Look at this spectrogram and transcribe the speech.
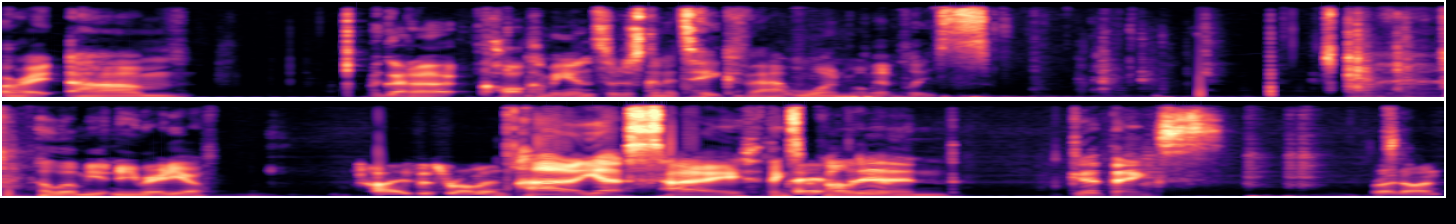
All right. Um, We got a call coming in, so I'm just going to take that one moment, please. Hello, Mutiny Radio. Hi, is this Roman? Hi, yes, hi. Thanks Hey, for calling in. Good, thanks. Right on.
